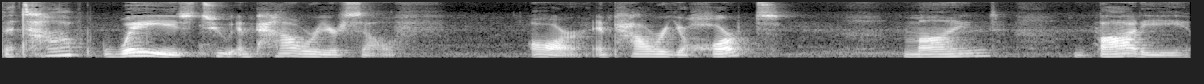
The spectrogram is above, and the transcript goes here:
The top ways to empower yourself are empower your heart, mind, body,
